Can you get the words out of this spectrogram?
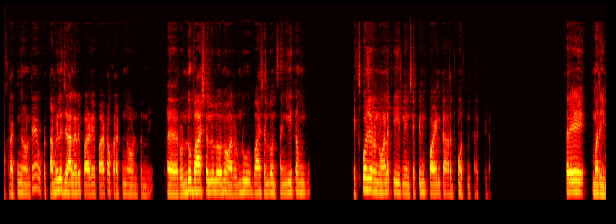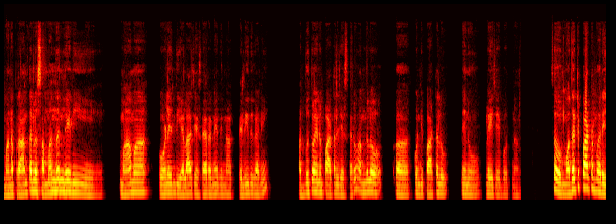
ఒక రకంగా ఉంటే, ఒక తమిళ జాలరి పాడే పాట ఒక రకంగా ఉంటుంది. ఆహ్, 2 భాషలలోనూ ఆ 2 భాషల్లోని సంగీతం ఎక్స్‌పోజర్ ఉన్న వాళ్ళకి నేను చెప్పిన పాయింట్ అర్థమవుతుంది కరెక్ట్‌గా. సరే, మరి మన ప్రాంతంలో సంబంధం లేని మామ, పోళేంది ఎలా చేశారనేది నాకు తెలీదు గానీ, అద్భుతమైన పాటలు చేశారు. అందులో ఆహ్, కొన్ని పాటలు నేను ప్లే చేయబోతున్నాను. సో, మొదటి పాట మరి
